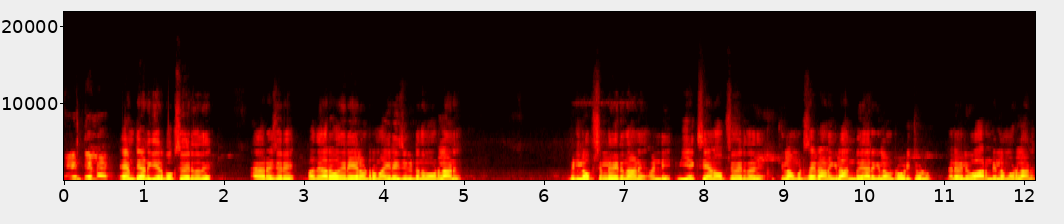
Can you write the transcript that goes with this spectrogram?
എം ടി അല്ലേ? എം ടി ആണ് ഗിയർ ബോക്സ് വരുന്നത്. ആവറേജ് ഒരു പതിനാറ് പതിനേഴ് കിലോമീറ്റർ മൈലേജും കിട്ടുന്ന മോഡലാണ് മിഡിൽ ഓപ്ഷനിൽ വരുന്നതാണ് വണ്ടി. വി എക്സ് ആണ് ഓപ്ഷൻ വരുന്നത്. കിലോമീറ്റർ സൈഡ് ആണെങ്കിൽ അൻപതിനായിരം കിലോമീറ്റർ ഓടിച്ചോളൂ. നിലവിൽ വാറണ്ടി ഉള്ള മോഡലാണ്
